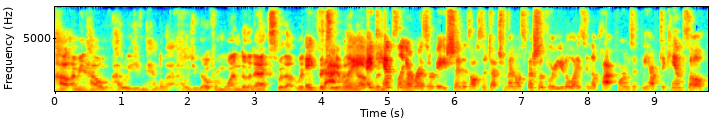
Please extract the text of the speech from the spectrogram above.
how? I mean, how how do you even handle that? How would you go from one to the next without with fixing exactly everything up? and when- canceling a reservation is also detrimental especially if we're utilizing the platforms if we have to cancel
